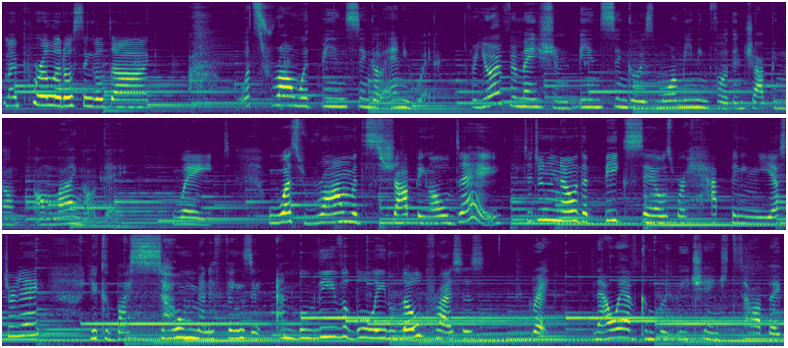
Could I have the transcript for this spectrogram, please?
my poor little single dog. What's wrong with being single anyway? For your information, being single is more meaningful than shopping on online all day. Wait, what's wrong with shopping all day? Did you know that big sales were happening yesterday? You could buy so many things in unbelievably low prices. Great. Now we have completely changed the topic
